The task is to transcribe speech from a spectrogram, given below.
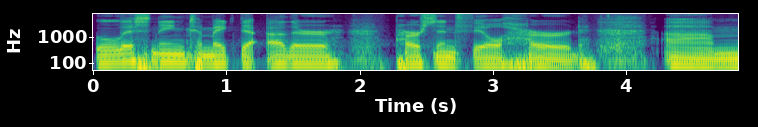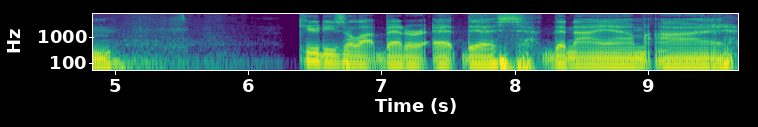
listening to make the other person feel heard. Um, Cutie's a lot better at this than I am. I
